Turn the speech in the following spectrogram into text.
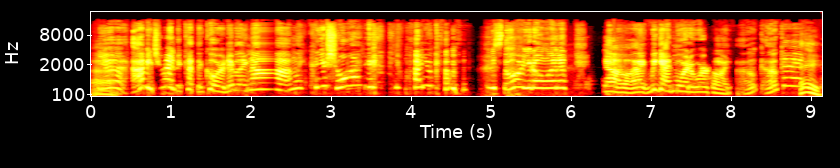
Uh, yeah. I be trying to cut the cord. They'd be like, nah. I'm like, are you sure? Why are you coming? You sure you don't want to? No, I, we got more to work on. Okay. okay. Hey,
